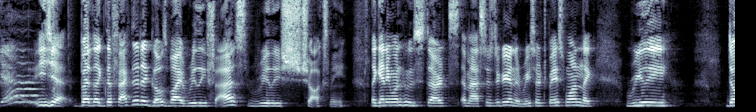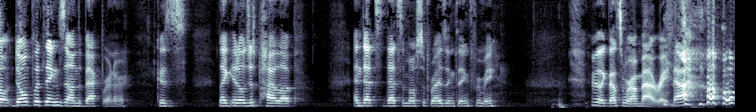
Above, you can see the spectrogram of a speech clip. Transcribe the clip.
Yeah. Yeah, but like the fact that it goes by really fast really shocks me. Like anyone who starts a master's degree and a research based one, like really don't don't put things on the back burner because like it'll just pile up, and that's that's the most surprising thing for me. I feel like that's where I'm at right now. yeah.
